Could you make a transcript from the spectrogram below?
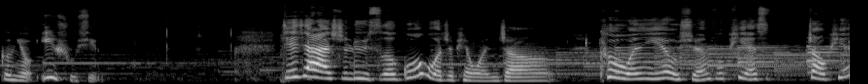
更有艺术性。接下来是绿色蝈蝈这篇文章，课文也有悬浮 PS 照片。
